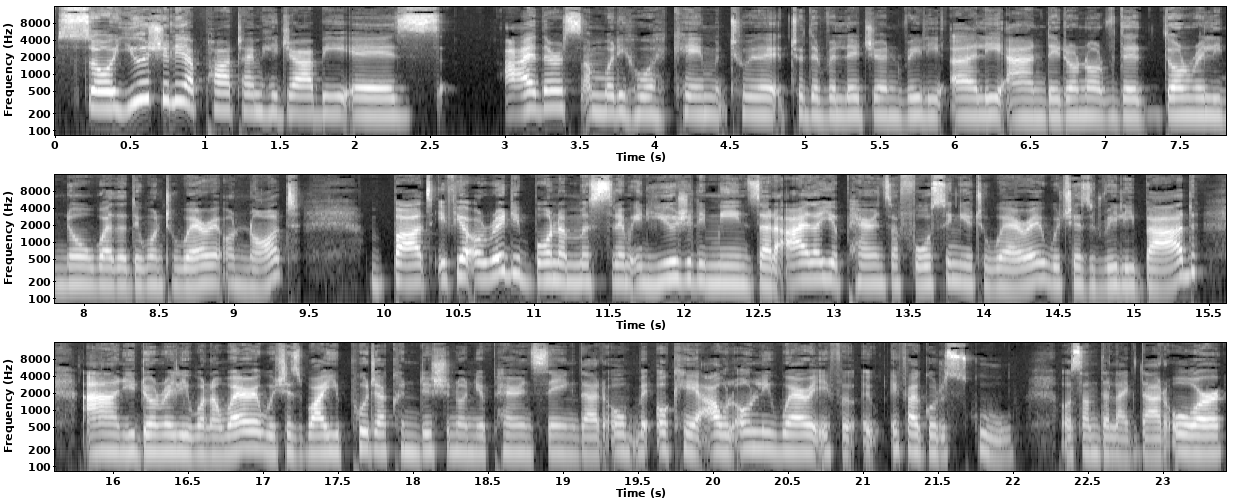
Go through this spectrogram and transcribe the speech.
So usually a part-time hijabi is either somebody who came to the, to the religion really early and they don't know they don't really know whether they want to wear it or not but if you're already born a muslim it usually means that either your parents are forcing you to wear it which is really bad and you don't really want to wear it which is why you put a condition on your parents saying that oh okay i will only wear it if if i go to school or something like that. Or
